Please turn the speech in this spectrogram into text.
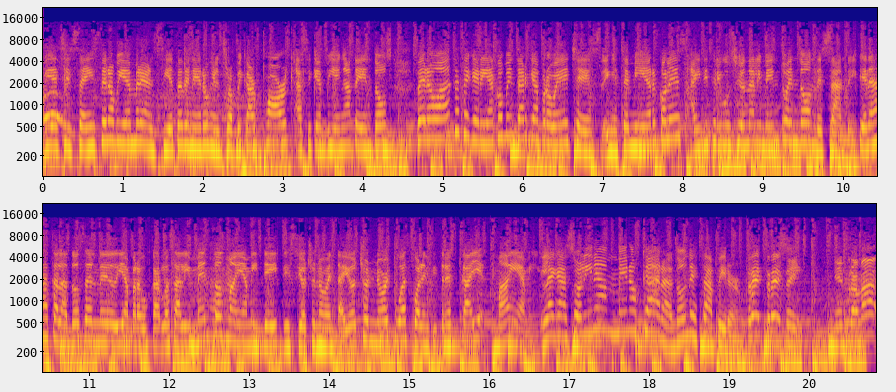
16 de noviembre al 7 de enero en el Tropical Park, así que bien atentos. Pero antes te quería comentar que aproveches. En este miércoles hay distribución de alimento en donde, Sandy. Tienes hasta las 12 del mediodía para buscar los alimentos. Miami Dade 1898, Northwest 43 Calle, Miami. La gasolina menos cara, ¿dónde está, Peter? 313. Mientras más,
